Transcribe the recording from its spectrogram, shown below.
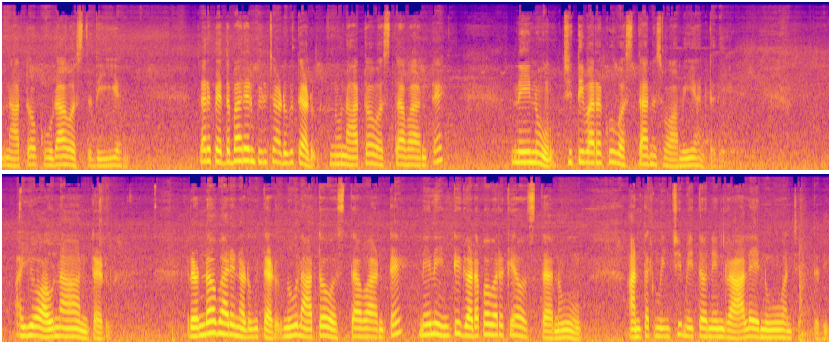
నాతో కూడా వస్తుంది అని. సరే పెద్ద భార్యను పిలిచి అడుగుతాడు నువ్వు నాతో వస్తావా? అంటే నేను చితి వరకు వస్తాను స్వామి అంటది. అయ్యో అవునా? అంటాడు. రెండో భార్యను అడుగుతాడు నువ్వు నాతో వస్తావా? అంటే నేను ఇంటి గడప వరకే వస్తాను. అంతకు మించి మీతో నేను రాలేను అని చెప్తుంది.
